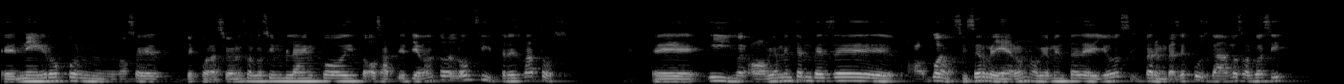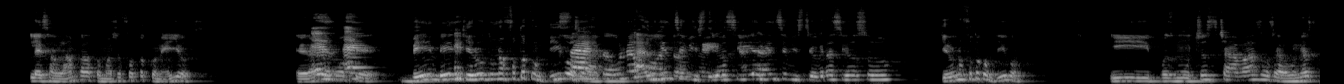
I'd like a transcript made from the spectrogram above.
eh, negro con, no sé, decoraciones, algo así en blanco. Y o sea, llevan todo el outfit, tres vatos. Eh, y obviamente en vez de, bueno, sí se rieron, obviamente, de ellos, pero en vez de juzgarlos o algo así, les hablaban para tomarse foto con ellos. Era como que, ven, ven, quiero una foto contigo. Exacto, una alguien se vistió así, alguien se vistió gracioso, quiero una foto contigo. Y pues muchas chavas, o sea, unas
